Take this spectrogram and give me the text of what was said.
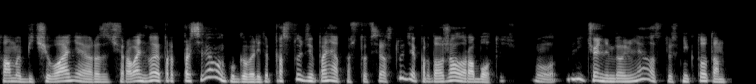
самобичевания, разочарования. Ну, я про, про себя могу говорить, а про студию понятно, что вся студия продолжала работать. Вот. Ничего не менялось, то есть никто там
